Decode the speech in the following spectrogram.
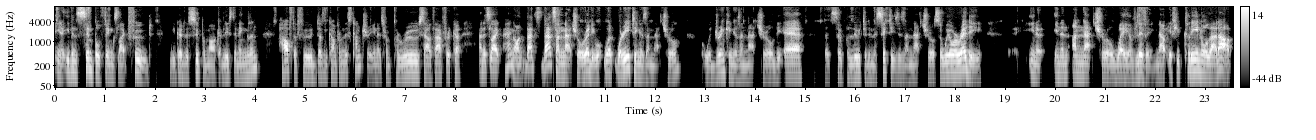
you know even simple things like food. You go to the supermarket at least in england half the food doesn't come from this country. You know it's from peru south africa and it's like hang on that's that's unnatural already. What, what we're eating is unnatural. What we're drinking is unnatural. The air that's so polluted in the cities is unnatural. So we're already you know in an unnatural way of living. Now if you clean all that up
